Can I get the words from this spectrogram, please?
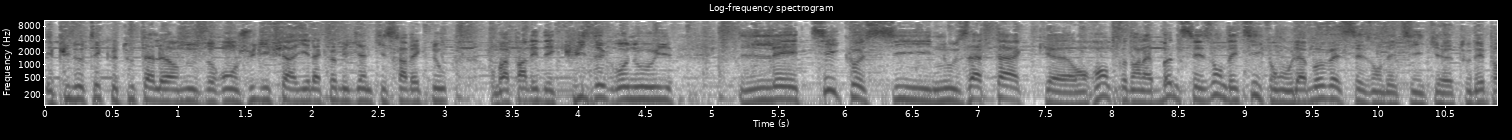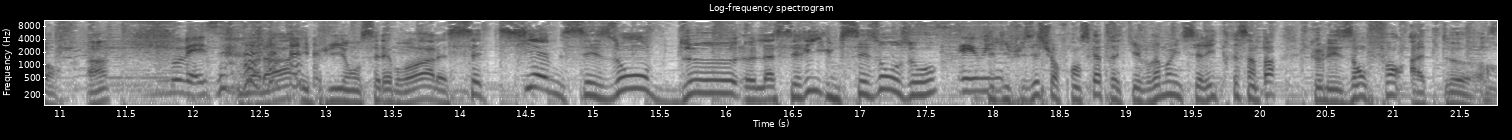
Et puis notez que tout à l'heure, nous aurons Julie Ferrier, la comédienne qui sera avec nous. On va parler des cuisses de grenouilles. Les tiques aussi nous attaquent. Euh, On rentre dans la bonne saison des tiques ou la mauvaise saison des tiques, euh, tout dépend. Hein Mauvaise. voilà, et puis on célébrera la septième saison de la série Une saison au zoo, Eh oui. Qui est diffusée sur France 4 et qui est vraiment une série très sympa que les enfants adorent.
